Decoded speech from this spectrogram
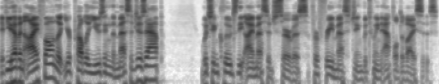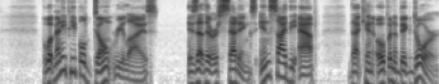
If you have an iPhone, that you're probably using the Messages app, which includes the iMessage service for free messaging between Apple devices. But what many people don't realize is that there are settings inside the app that can open a big door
